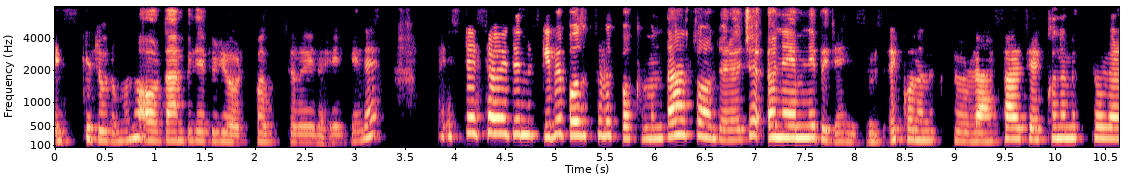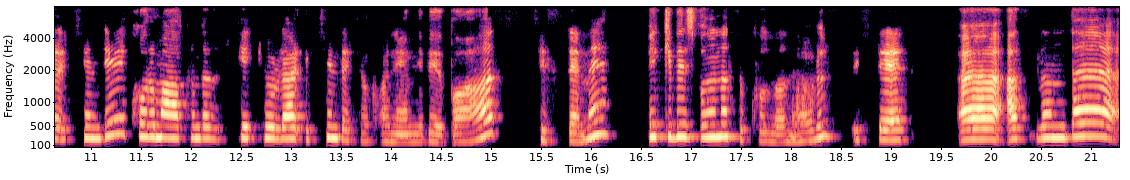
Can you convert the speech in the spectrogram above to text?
eski durumunu oradan bilebiliyoruz balıkçılığıyla ilgili. İşte söylediğimiz gibi balıkçılık bakımından son derece önemli bir denizimiz. Ekonomik türler, sadece ekonomik türler için değil, koruma altındaki türler için de çok önemli bir boğaz sistemi. Peki biz bunu nasıl kullanıyoruz? İşte aslında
